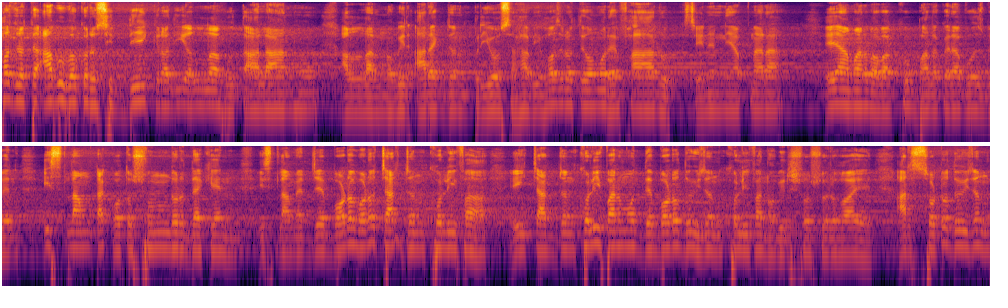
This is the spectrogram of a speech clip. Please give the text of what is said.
হজরত আবু বকর সিদ্দিক রদি আল্লাহ তালানহু আল্লাহর নবীর আরেকজন প্রিয় সাহাবি হজরতে ওমরে ফারুক। চেনেননি আপনারা? এ আমার বাবা খুব ভালো করে বুঝবেন। ইসলামটা কত সুন্দর দেখেন। ইসলামের যে বড় বড় চারজন খলিফা, এই চারজন খলিফার মধ্যে বড় দুইজন খলিফা নবীর শ্বশুর হয়। আর ছোট দুইজন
